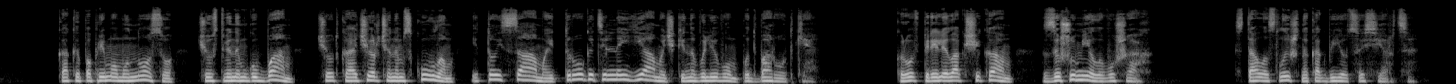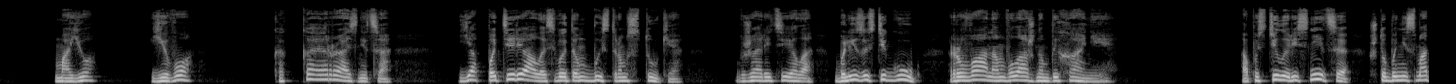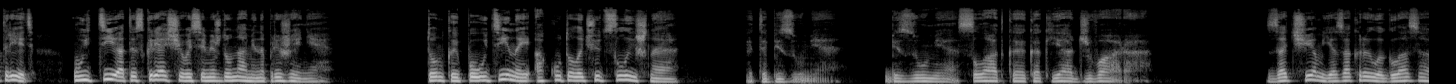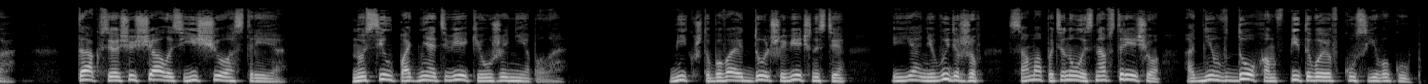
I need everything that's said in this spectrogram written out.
Как и по прямому носу, чувственным губам, четко очерченным скулам и той самой трогательной ямочке на волевом подбородке. Кровь перелила к щекам, зашумела в ушах. Стало слышно, как бьется сердце. Мое? Его? Какая разница? Я потерялась в этом быстром стуке. В жаре тела, близости губ, рваном влажном дыхании. опустила ресницы, чтобы не смотреть, уйти от искрящегося между нами напряжения. Тонкой паутиной окутала чуть слышное. Это безумие. Безумие, сладкое, как я, Джвара. Зачем я закрыла глаза? Так все ощущалось еще острее. Но сил поднять веки уже не было. Миг, что бывает дольше вечности, и я, не выдержав, сама потянулась навстречу, одним вдохом впитывая вкус его губ.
